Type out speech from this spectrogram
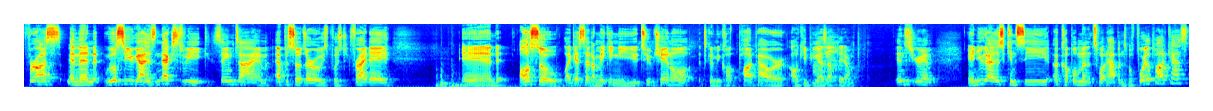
for us. And then we'll see you guys next week, same time. Episodes are always posted Friday. And also, like I said, I'm making a YouTube channel. It's gonna be called Pod Power. I'll keep you guys updated on Instagram. And you guys can see a couple minutes what happens before the podcast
